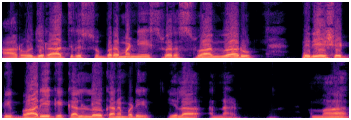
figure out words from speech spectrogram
ఆ రోజు రాత్రి సుబ్రహ్మణ్యేశ్వర స్వామివారు పెరియశెట్టి భార్యకి కల్లో కనబడి ఇలా అన్నాడు. అమ్మా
